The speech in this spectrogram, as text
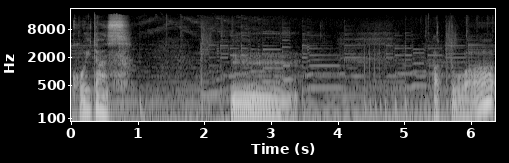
恋ダンス。うーん。あとは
